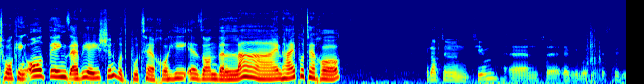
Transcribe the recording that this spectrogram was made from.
talking all things aviation with Phuthego. He is on the line. Hi, Phuthego. Good afternoon, Tim, and uh, everybody in the studio.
